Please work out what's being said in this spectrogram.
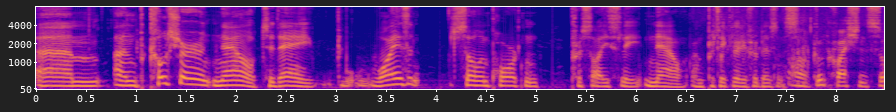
Um, and culture now, today, why is it so important precisely now, and particularly for business? Oh, good question. So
